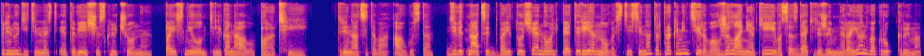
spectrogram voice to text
Принудительность – это вещь исключенная, пояснил он телеканалу RT. 13 августа, 19.05 РИА Новости Сенатор прокомментировал желание Киева создать режимный район вокруг Крыма.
